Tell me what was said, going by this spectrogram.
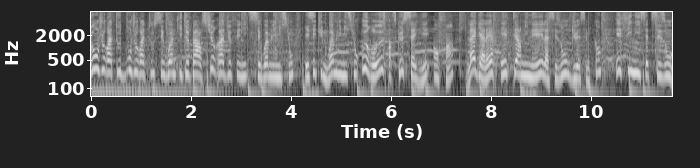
Bonjour à toutes, bonjour à tous, c'est Wam qui te parle sur Radio Phoenix, c'est Wam l'émission et c'est une Wam l'émission heureuse parce que ça y est, enfin, la galère est terminée, la saison du SM Camp est finie. Cette saison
